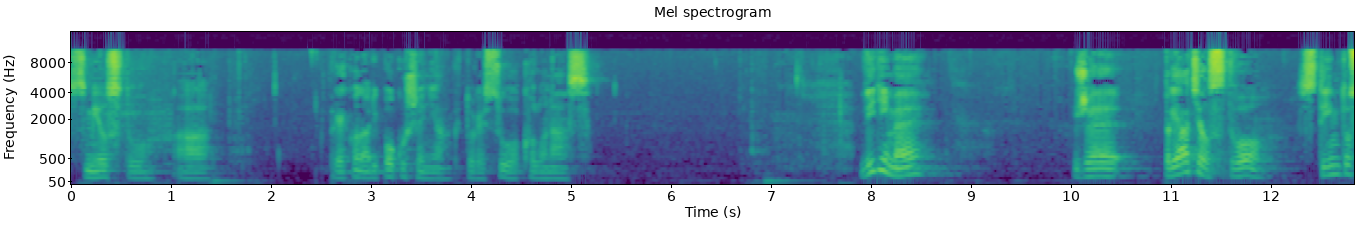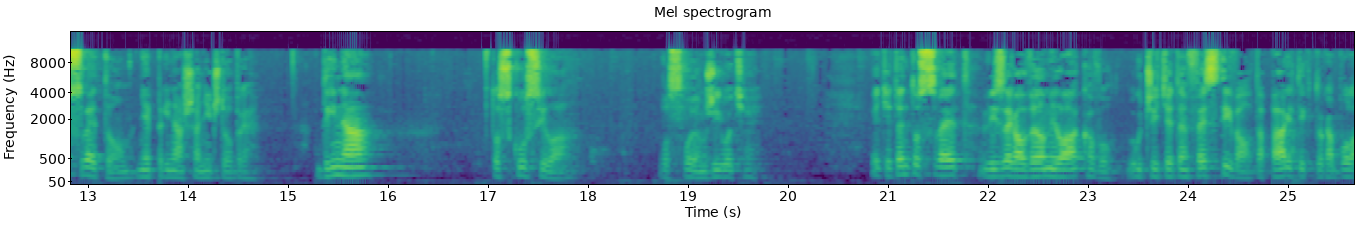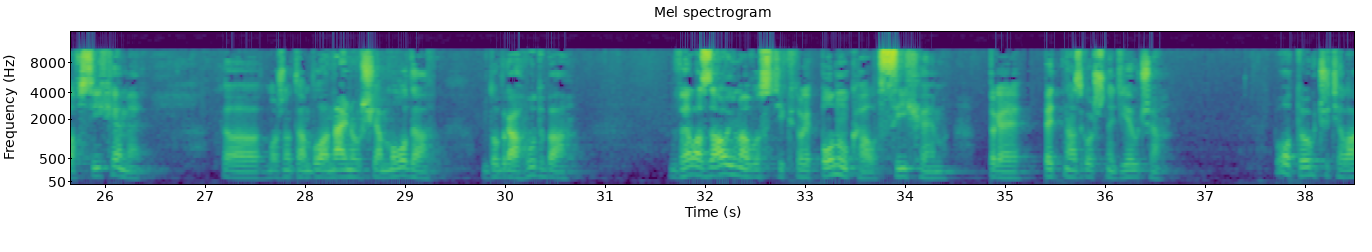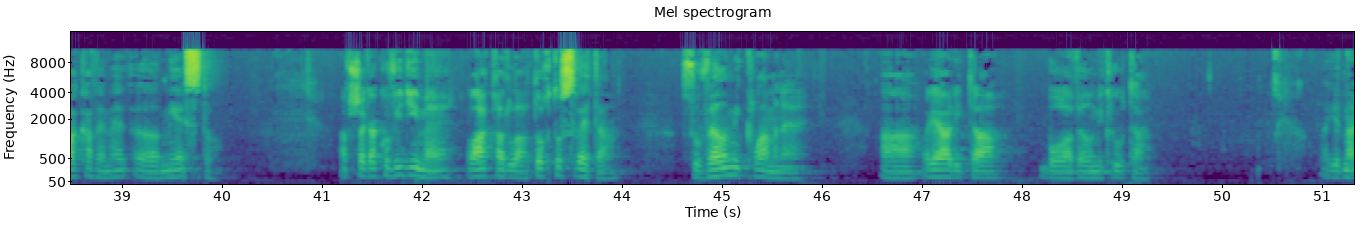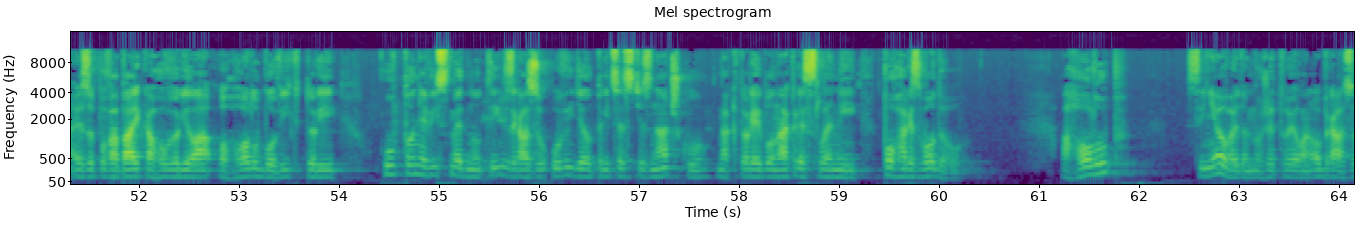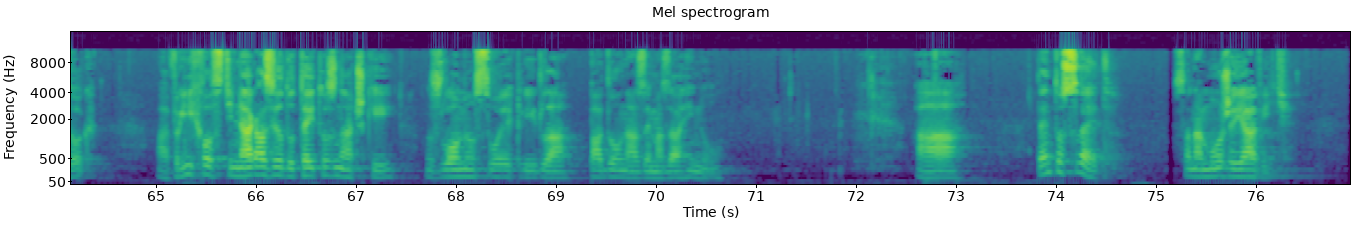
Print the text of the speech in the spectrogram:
smilstvu a prekonali pokušenia, ktoré sú okolo nás. Vidíme, že priateľstvo s týmto svetom neprináša nič dobré. Dina to skúsila vo svojom živote. Viete, tento svet vyzeral veľmi lákavo. Určite ten festival, tá party, ktorá bola v Sycheme, eh, možno tam bola najnovšia móda, dobrá hudba, veľa zaujímavostí, ktoré ponúkal Sichem pre 15-ročné dievča. Bolo to určite lákavé e, miesto. Avšak ako vidíme, lákadla tohto sveta sú veľmi klamné a realita bola veľmi krutá. Jedna ezopová bajka hovorila o holubovi, ktorý úplne vysmednutý zrazu uvidel pri ceste značku, na ktorej bol nakreslený pohár s vodou. A holub si neuvedomil, že to je len obrázok a v rýchlosti narazil do tejto značky, zlomil svoje krídla, padol na zem a zahynul. A tento svet sa nám môže javiť,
